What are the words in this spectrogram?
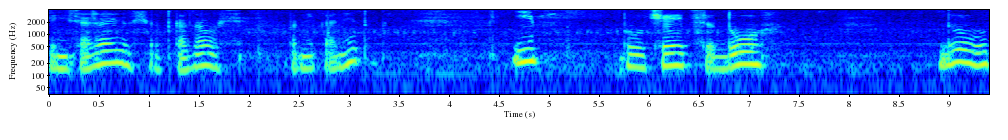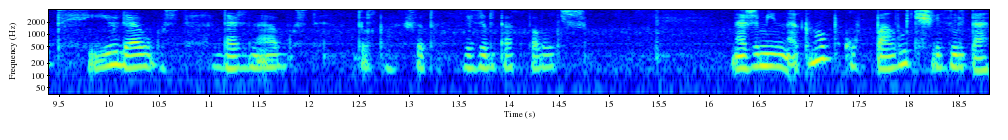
я не сажаю, еще отказалась, парника нету. И получается до, до вот июля-августа, даже на август, только что-то результат получишь. Нажми на кнопку, получишь результат.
